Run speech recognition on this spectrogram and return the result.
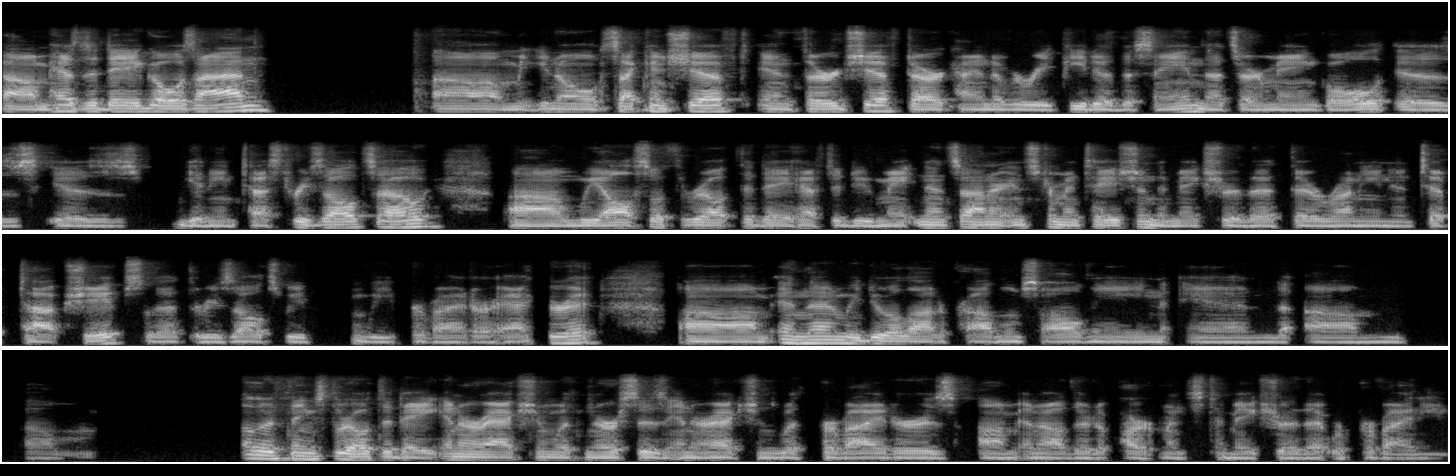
Um, as the day goes on, um, you know, second shift and third shift are kind of a repeat of the same. That's our main goal is is getting test results out. Um, we also throughout the day have to do maintenance on our instrumentation to make sure that they're running in tip top shape so that the results we we provide are accurate. Um, and then we do a lot of problem solving and um, um, other things throughout the day interaction with nurses interactions with providers um, and other departments to make sure that we're providing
